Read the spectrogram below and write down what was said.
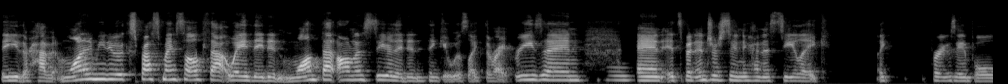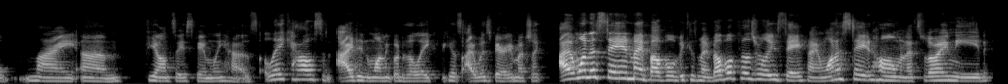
they either haven't wanted me to express myself that way they didn't want that honesty or they didn't think it was like the right reason Mhm. and it's been interesting to kind of see like like for example my um fiance's family has a lake house and i didn't want to go to the lake because i was very much like i want to stay in my bubble because my bubble feels really safe and i want to stay at home and that's what i need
